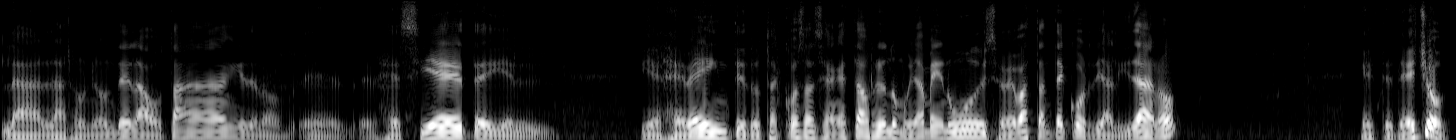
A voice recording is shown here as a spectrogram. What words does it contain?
la, la reunión de la OTAN y de los, eh, el G7 y el, y el G20, y todas estas cosas se han estado reuniendo muy a menudo y se ve bastante cordialidad, ¿no? Este, de hecho,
